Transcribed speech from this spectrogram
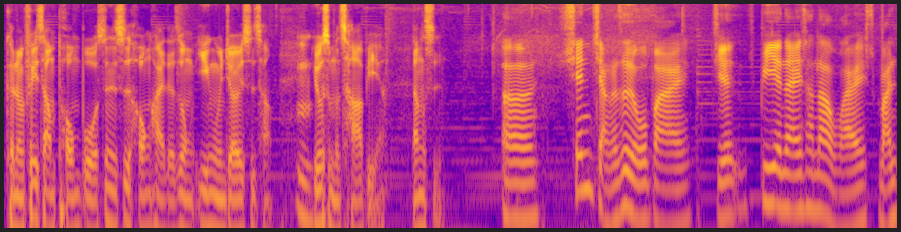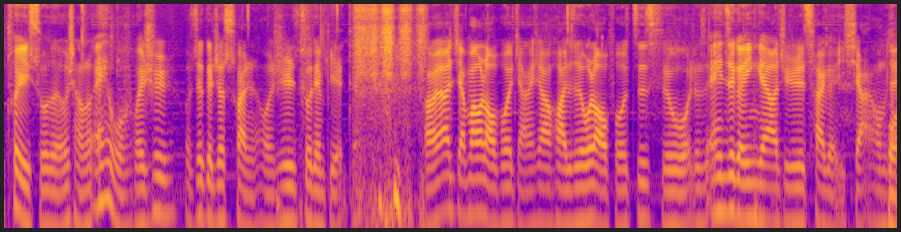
可能非常蓬勃，甚至是红海的这种英文教育市场，嗯，有什么差别啊？当时，呃。先讲的是，我本来结毕业那一刹那，我还蛮退缩的。我想说，哎、欸，我回去，我这个就算了，我去做点别的。我要讲帮我老婆讲一下话，就是我老婆支持我，就是哎、欸，这个应该要继续踹个一下，我们再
